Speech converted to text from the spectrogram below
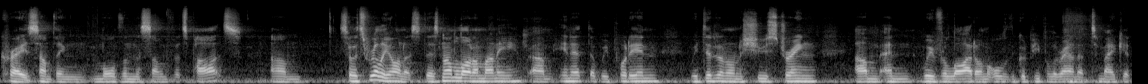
create something more than the sum of its parts. Um, so it's really honest. There's not a lot of money um, in it that we put in. We did it on a shoestring, um, and we've relied on all of the good people around it to make it,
